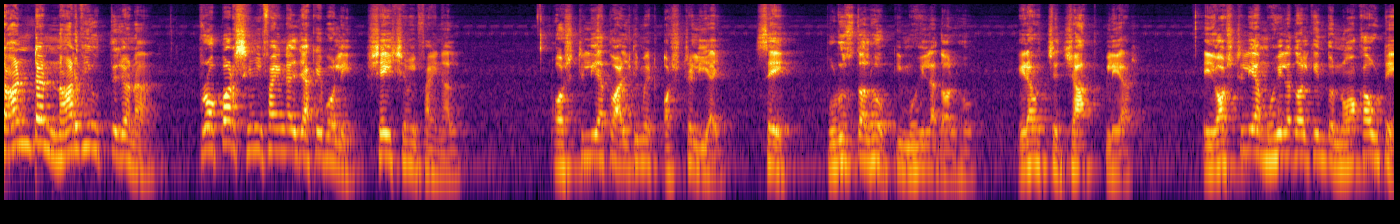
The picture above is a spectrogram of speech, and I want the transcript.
টান টান নার্ভি উত্তেজনা, প্রপার সেমিফাইনাল যাকে বলে সেই সেমিফাইনাল। অস্ট্রেলিয়া তো আলটিমেট অস্ট্রেলিয়ায় সে পুরুষ দল হোক কি মহিলা দল হোক, এরা হচ্ছে জাত প্লেয়ার এই অস্ট্রেলিয়া মহিলা দল কিন্তু নক আউটে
